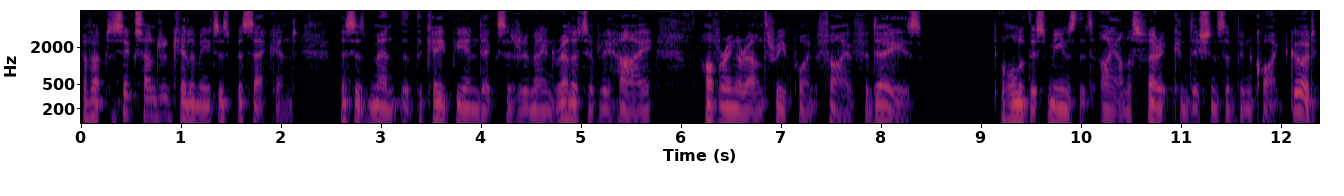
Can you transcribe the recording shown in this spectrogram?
of up to 600 km per second. This has meant that the KP index has remained relatively high, hovering around 3.5 for days. All of this means that ionospheric conditions have been quite good,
